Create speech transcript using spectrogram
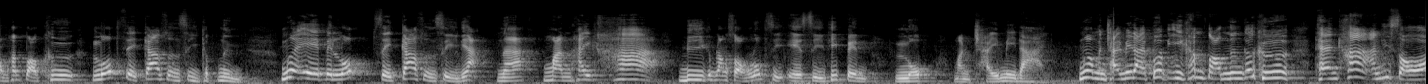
2คำตอบคือลบเศษ9ส่วน4กับ 1 เมื่อ a เป็นลบเศษ9ส่วน4เนี่ยนะมันให้ค่า b กำลังสองลบ 4ac ที่เป็นลบมันใช้ไม่ได้ เมื่อมันใช้ไม่ได้ปุ๊บอีกคำตอบหนึ่งก็คือ แทนค่าอันที่สอง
